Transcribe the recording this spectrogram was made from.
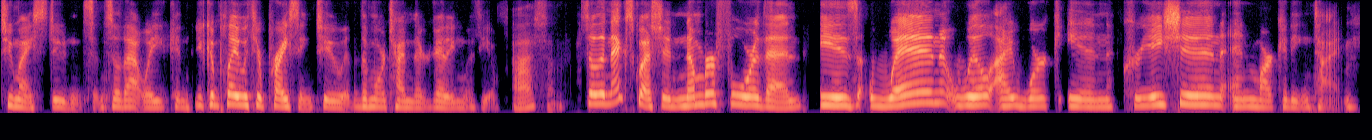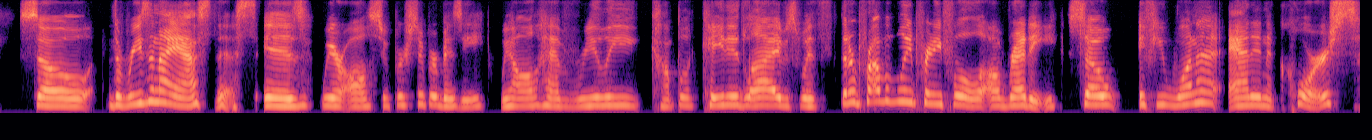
to my students. And so that way you can you can play with your pricing too the more time they're getting with you. Awesome. So the next question, number 4 then, is when will I work in creation and marketing time? So, the reason I ask this is we are all super, super busy. We all have really complicated lives with that are probably pretty full already. So, if you want to add in a course,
